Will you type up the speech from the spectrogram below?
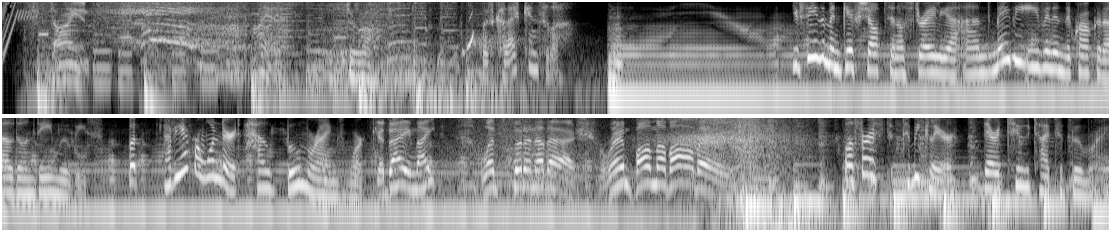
Science. Science drops with Colette Kinsella. You've seen them in gift shops in Australia and maybe even in the Crocodile Dundee movies. But have you ever wondered how boomerangs work? Good day, mate. Let's put another shrimp on the barbie. Well, first, to be clear, there are two types of boomerang.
